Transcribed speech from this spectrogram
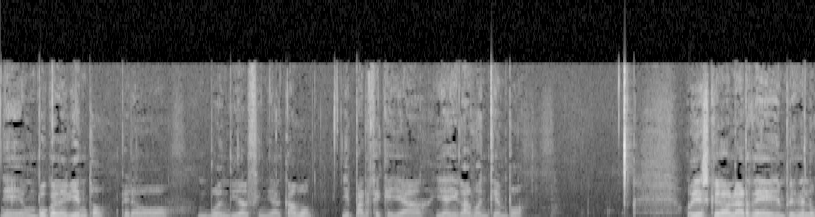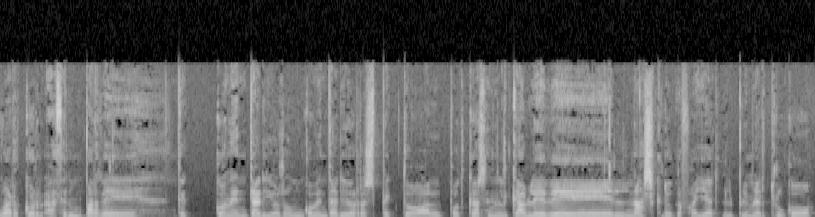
un poco de viento, pero buen día al fin y al cabo y parece que ya, ya llega el buen tiempo. Hoy os quiero hablar de, en primer lugar, hacer un par de, comentarios o un comentario respecto al podcast en el que hablé del NAS, creo que fue ayer, del primer truco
